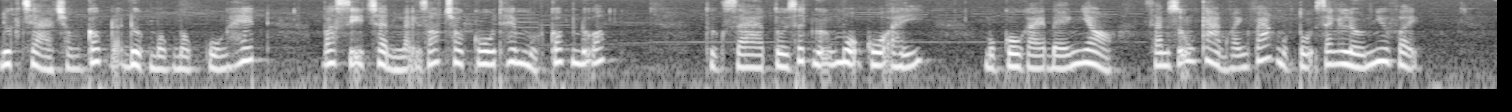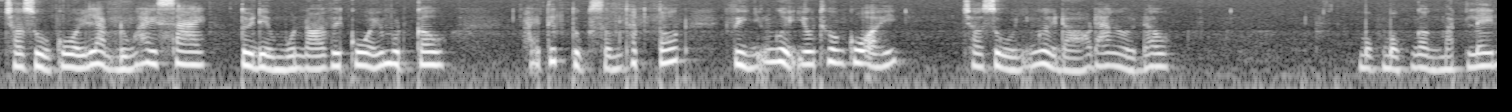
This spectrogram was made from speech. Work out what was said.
Nước trà trong cốc đã được Mộc Mộc uống hết, Bác sĩ Trần lại rót cho cô thêm một cốc nữa. Thực ra tôi rất ngưỡng mộ cô ấy. Một cô gái bé nhỏ Dám dũng cảm gánh vác một tội danh lớn như vậy. Cho dù cô ấy làm đúng hay sai, Tôi đều muốn nói với cô ấy một câu. Hãy tiếp tục sống thật tốt Vì những người yêu thương cô ấy, Cho dù những người đó đang ở đâu. Mộc Mộc ngẩng mặt lên,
